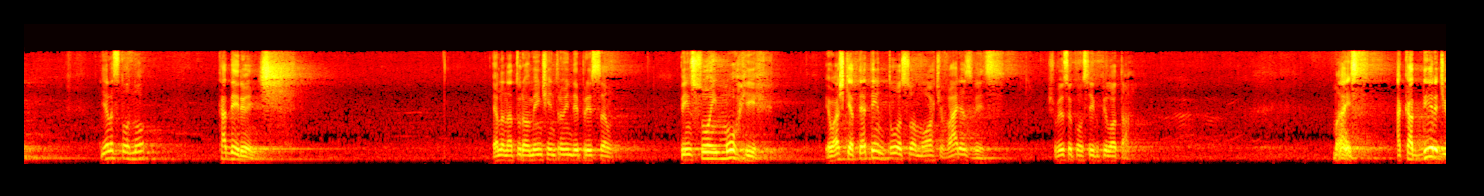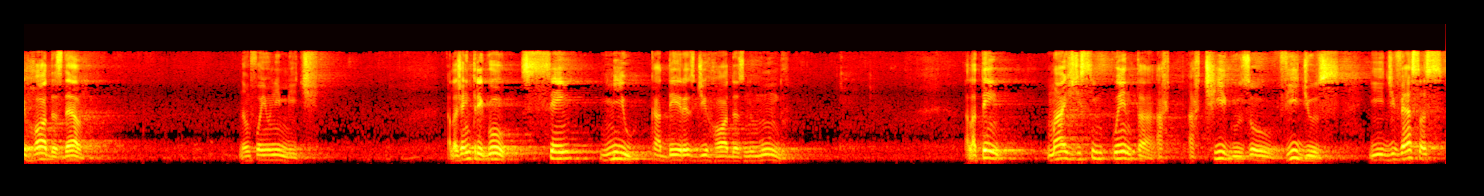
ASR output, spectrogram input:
e ela se tornou cadeirante. Ela naturalmente entrou em depressão, pensou em morrer. Eu acho que até tentou a sua morte várias vezes. Deixa eu ver se eu consigo pilotar. Mas a cadeira de rodas dela não foi um limite. Ela já entregou 100 mil cadeiras de rodas no mundo. Ela tem mais de 50 artigos ou vídeos e diversas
